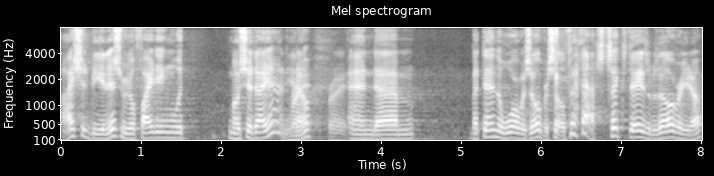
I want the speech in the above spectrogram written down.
I should be in Israel fighting with Moshe Dayan, you know? Right, right. And um, but then the war was over so fast. Six days it was over, you know.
